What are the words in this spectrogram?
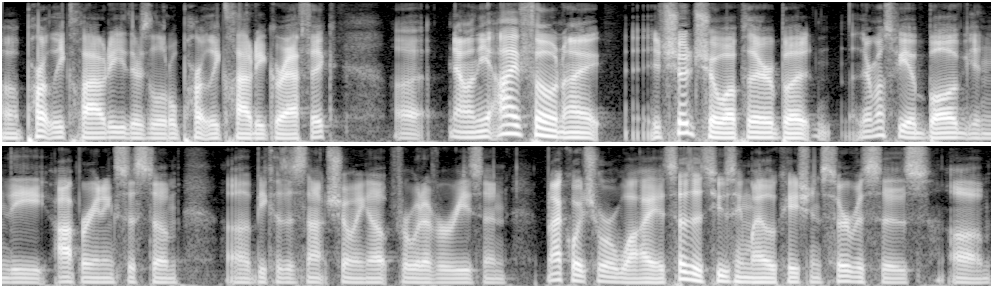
uh, partly cloudy. There's a little partly cloudy graphic. Uh, now on the iPhone, I it should show up there, but there must be a bug in the operating system uh, because it's not showing up for whatever reason. I'm not quite sure why. It says it's using my location services. Um,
